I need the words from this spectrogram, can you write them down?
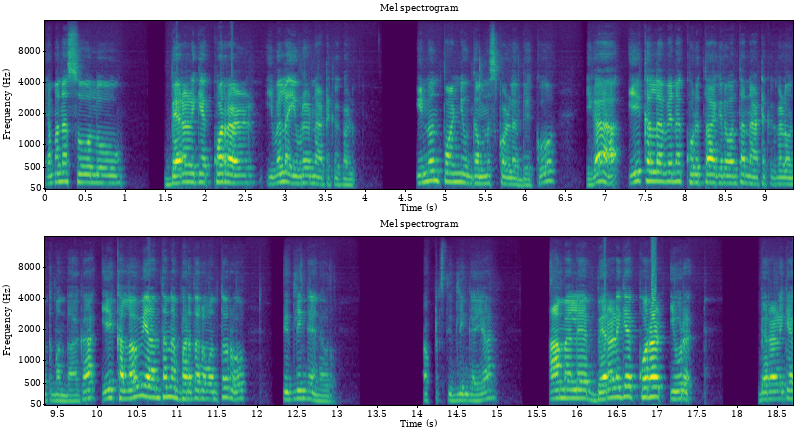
ಯಮನ ಸೋಲು ಬೆರಳಿಗೆ ಕೊರಳ್, ಇವೆಲ್ಲ ಇವರ ನಾಟಕಗಳು. ಇನ್ನೊಂದು ಪಾಯಿಂಟ್ ನೀವು ಗಮನಿಸ್ಕೊಳ್ಳಬೇಕು. ಈಗ ಏಕಲವ್ಯನ ಕುರಿತಾಗಿರುವಂತ ನಾಟಕಗಳು ಅಂತ ಬಂದಾಗ, ಏಕಲವ್ಯ ಅಂತ ಬರೆದಿರುವಂತವ್ರು ಸಿದ್ಲಿಂಗಯ್ಯನವರು. ಡಾಕ್ಟರ್ ಸಿದ್ಲಿಂಗಯ್ಯ. ಆಮೇಲೆ ಬೆರಳಿಗೆ ಕೊರಳ್ ಇವ್ರೆ. ಬೆರಳಿಗೆ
